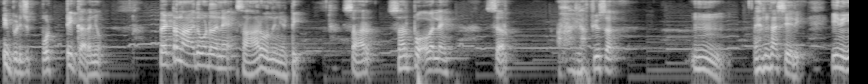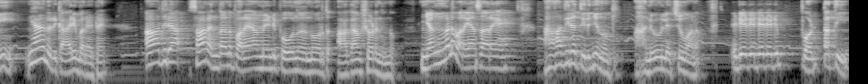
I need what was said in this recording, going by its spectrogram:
കെട്ടിപ്പിടിച്ച് പൊട്ടിക്കരഞ്ഞു. പെട്ടെന്നായതുകൊണ്ട് തന്നെ സാറ് ഒന്ന് ഞെട്ടി. സാർ സാർ പോവല്ലേ? Sir I love you sir. എന്നാ ശരി. ഇനി ഞാനൊരു കാര്യം പറയട്ടെ. ആതിര സാർ എന്താണ് പറയാൻ വേണ്ടി പോകുന്നതെന്ന് ഓർത്ത് ആകാംക്ഷയോടെ നിന്നു. ഞങ്ങൾ പറയാം സാറേ. ആതിര തിരിഞ്ഞു നോക്കി. അനുവും ലച്ചുമാണ് എടി എടി എടി എടി എടി പൊട്ടത്തി.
